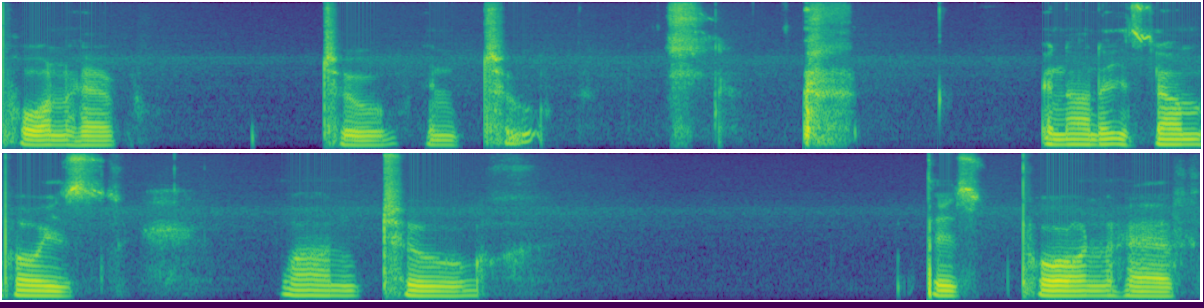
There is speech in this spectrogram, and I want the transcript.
pawn have two and two. Another example is one, two. This pawn have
